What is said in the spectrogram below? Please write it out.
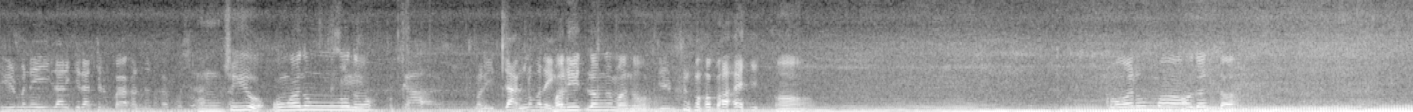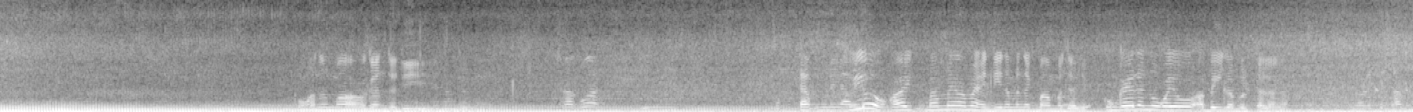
Yun man ay ilalagyan natin ng bakal na nakaposte. kung siyo, kung anong Kasi ano, pagka maliit lang naman eh. maliit lang naman, oh. Hindi naman mga bahay. Oh. Kung anong makakaganda. Kung anong makakaganda, di yun ang gawin. Saka kuhan, ko muna yung Kuyo, kahit mamaya mamaya, hindi naman nagmamadali. Kung kailan mo kayo available talaga. Ulit ka sa akin.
